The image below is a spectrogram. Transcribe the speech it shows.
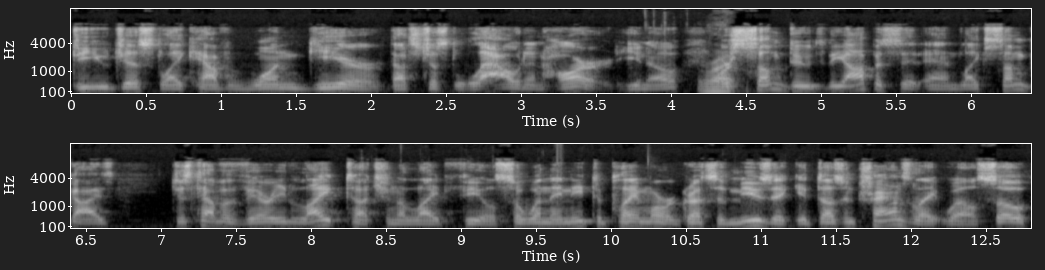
do you just like have one gear that's just loud and hard you know? Or some dudes the opposite end like some guys just have a very light touch and a light feel so when they need to play more aggressive music it doesn't translate well. So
